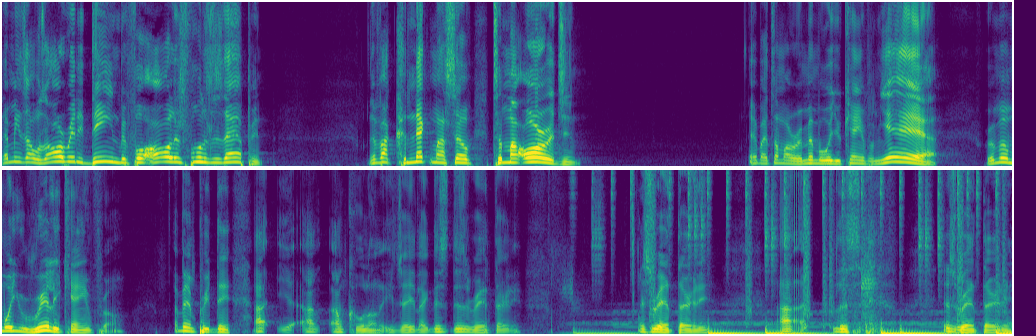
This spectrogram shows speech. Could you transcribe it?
That means I was already deemed before all this foolishness happened. If I connect myself to my origin, everybody talking about remember where you came from. Yeah, remember where you really came from. I've been predeemed. I, yeah, I, I'm cool on it, EJ. Like this, this is red thirty. It's red thirty. I, listen, it's red thirty.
